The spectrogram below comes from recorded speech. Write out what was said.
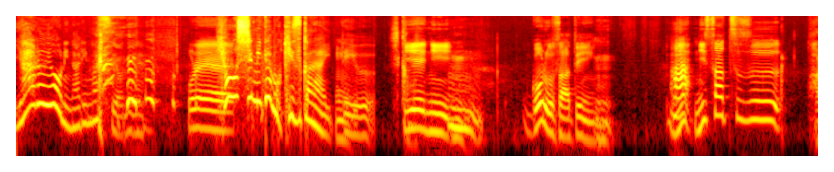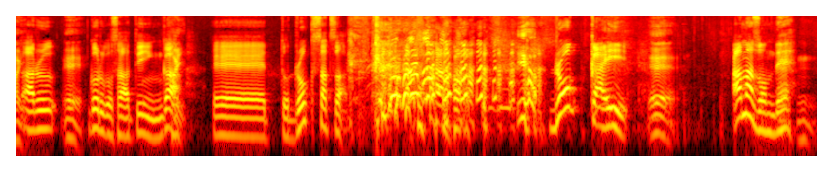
やるようになりますよね。俺表紙見ても気づかないっていう。家にうん。ゴルゴ13、ん。あ。に2冊あるええ。ゴルゴ13が、はい。えーっと6冊ある。え いや。6回えアマゾンでえうん。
